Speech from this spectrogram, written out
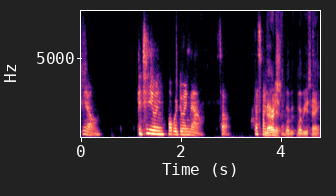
you know continuing what we're doing now. So that's my Meredith. Question. What, what were you saying?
